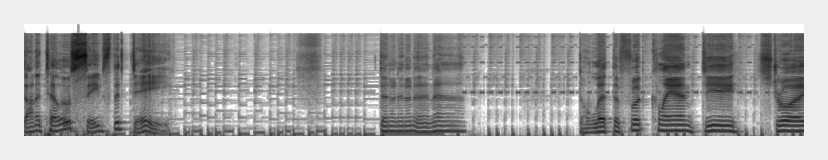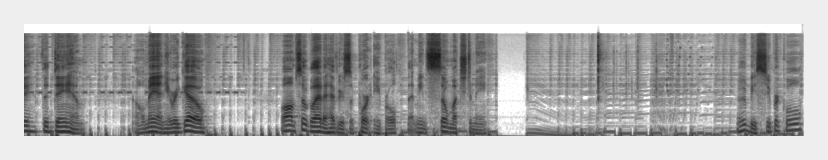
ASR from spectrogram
Donatello saves the day. Don't let the Foot Clan destroy the dam. Oh man, here we go. Well, I'm so glad I have your support, April. That means so much to me. It would be super cool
